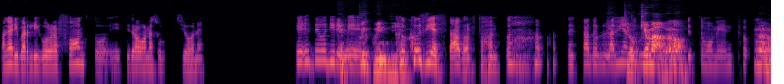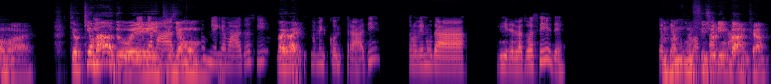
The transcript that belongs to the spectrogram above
Magari parli con Alfonso e ti trova una soluzione. E devo dire E che qui quindi co- così è stato Alfonso. È stato la mia ti ho chiamato, soluzione in no? questo momento. Meno male. Ti ho Sì, chiamato hai e ci chiamato, siamo... tu mi hai chiamato, sì, Vai, vai. ci siamo incontrati, sono venuta lì nella tua sede e abbiamo Mhm, un ufficio lì in banca.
